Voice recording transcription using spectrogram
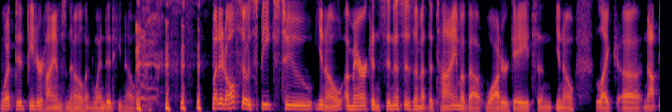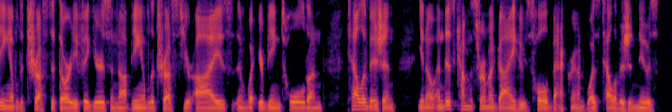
What did Peter Hyams know and when did he know it? but it also speaks to, you know, American cynicism at the time about Watergate and, you know, like uh, not being able to trust authority figures and not being able to trust your eyes and what you're being told on television, you know, and this comes from a guy whose whole background was television news.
